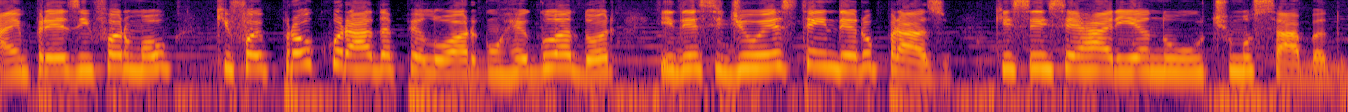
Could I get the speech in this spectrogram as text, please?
A empresa informou que foi procurada pelo órgão regulador e decidiu estender o prazo, que se encerraria no último sábado.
